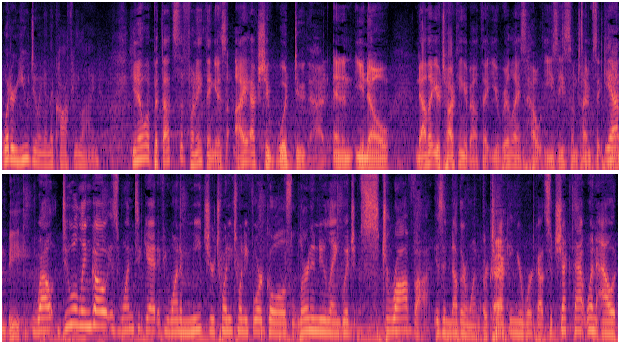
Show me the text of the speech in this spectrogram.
What are you doing in the coffee line? You know what? But that's the funny thing is, I actually would do that, and you know, now that you're talking about that, you realize how easy sometimes it can Yep. be. Well, Duolingo is one to get if you want to meet your 2024 goals, learn a new language. Strava is another one for Okay. tracking your workout. So check that one out.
